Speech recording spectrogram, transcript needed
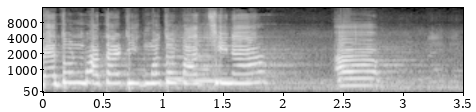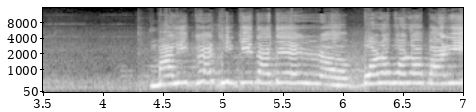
বেতন ভাতা ঠিক মতো পাচ্ছি না। মালিকরা ঠিকই তাদের বড় বড় বাড়ি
